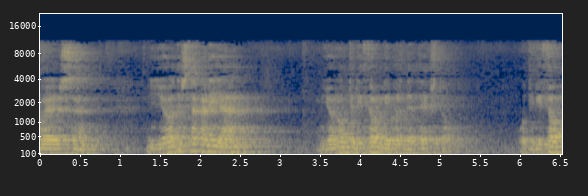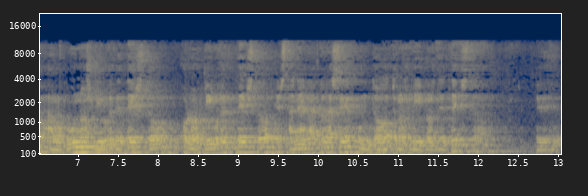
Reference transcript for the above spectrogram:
pues eh, yo destacaría, yo no utilizo libros de texto, utilizo algunos libros de texto o los libros de texto están en la clase junto a otros libros de texto. Es decir,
